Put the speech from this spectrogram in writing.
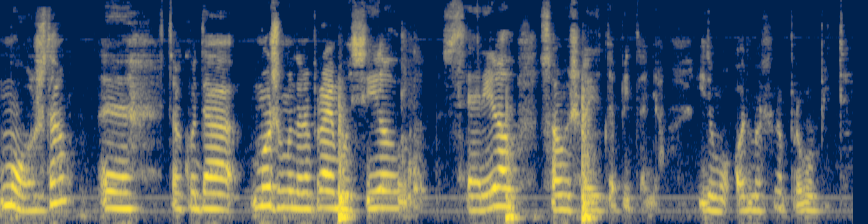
Možda. E, tako da, možemo da napravimo serijal, serijal, samo šaljite pitanja. Idemo odmah na prvo pitanje.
